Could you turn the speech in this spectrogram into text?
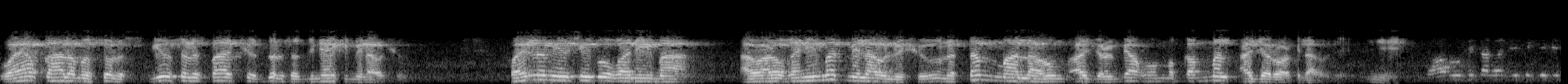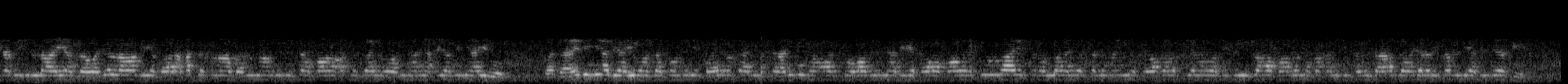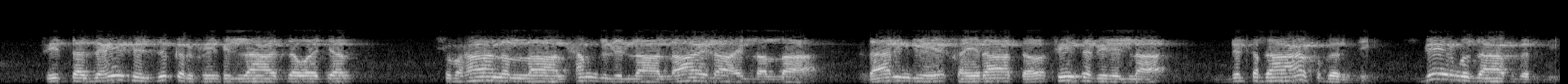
ويبقى على مسلس یو سلس پات شو دل سو دنیا کې ملاو شو فیلم یسیبو غنیمه او اړو غنیمت ملاو نشو نو تم لهم اجر بیا هم مکمل اجر ورکلاو دي جی فی تضعیف الذکر فی الله عز وجل سبحان الله الحمد لله لا اله الا الله دارنګي خیرات فی سبیل الله دلته ضعف ګرځي ډیر مضاعف ګرځي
